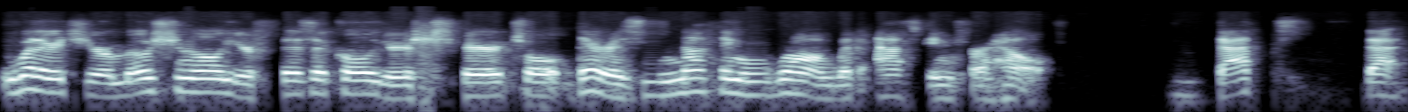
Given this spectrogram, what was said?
whether it's your emotional your physical your spiritual there is nothing wrong with asking for help that's that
